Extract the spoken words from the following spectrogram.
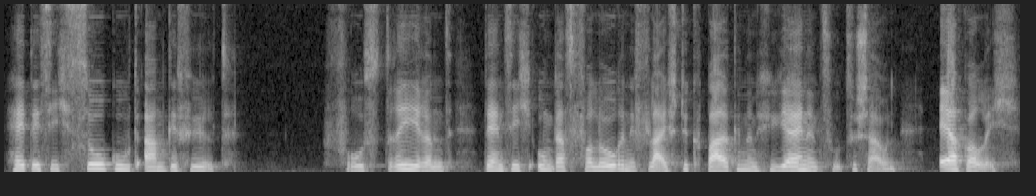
hätte sich so gut angefühlt. Frustrierend, denn sich um das verlorene Fleischstück balgenden Hyänen zuzuschauen. Ärgerlich.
